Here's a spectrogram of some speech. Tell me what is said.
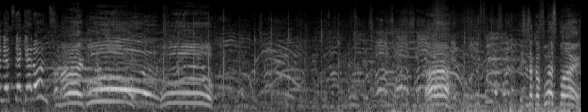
und jetzt der geht uns! Komm rein! Puh! Puh! Ah! Das ist ja kein Fußball!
